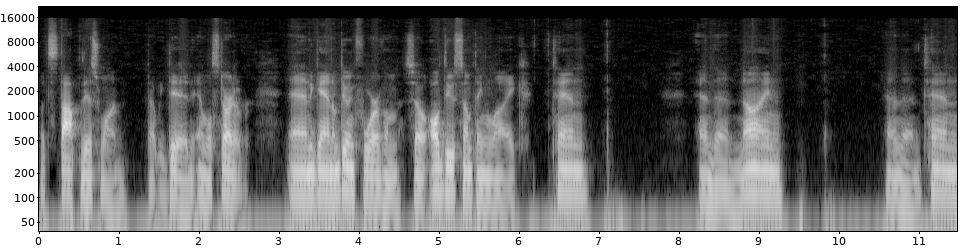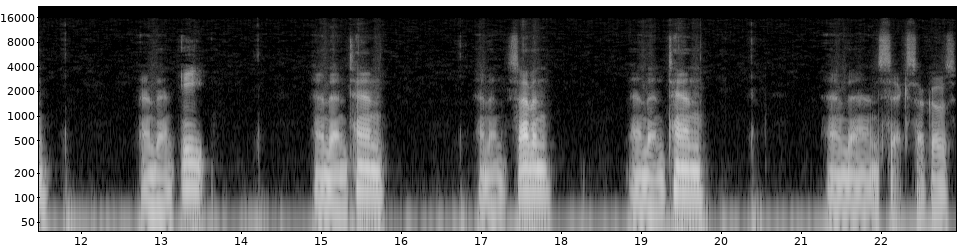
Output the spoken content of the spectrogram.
let's stop this one that we did, and we'll start over. And again, I'm doing four of them, so I'll do something like 10, and then 9, and then 10, and then 8, and then 10, and then 7, and then 10, and then 6. So it goes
